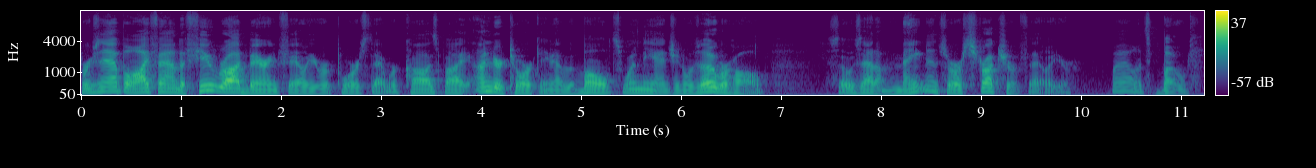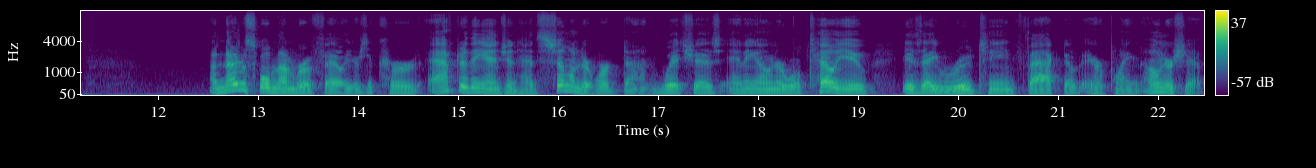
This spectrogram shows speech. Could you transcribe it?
For example, I found a few rod bearing failure reports that were caused by under-torquing of the bolts when the engine was overhauled. So is that a maintenance or a structure failure? Well, it's both. A noticeable number of failures occurred after the engine had cylinder work done, which, as any owner will tell you, is a routine fact of airplane ownership.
